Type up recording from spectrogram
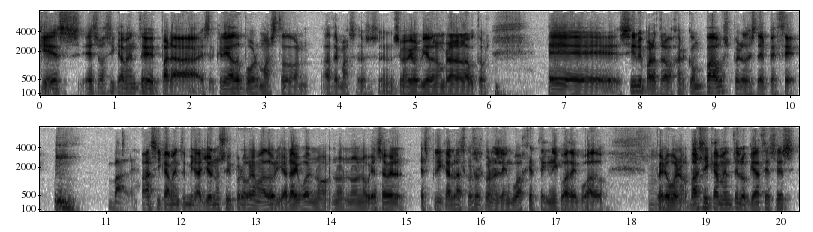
que es, es básicamente para. Es creado por Mastodon, además, se me había olvidado nombrar al autor. Eh, sirve para trabajar con Pause, pero desde el PC. Vale. Básicamente, mira, yo no soy programador y ahora igual no, no, no, voy a saber explicar las cosas con el lenguaje técnico adecuado. Pero bueno, básicamente lo que haces es,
